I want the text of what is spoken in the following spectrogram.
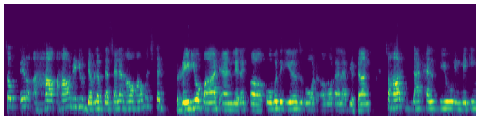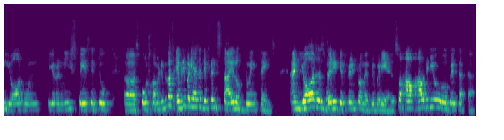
So you know how how did you develop that style and how how much that radio part and like uh, over the years what uh, what all have you done? So how that helped you in making your own you know niche space into uh, sports commentary? Because everybody has a different style of doing things and yours is very different from everybody else. So how how did you build up that?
